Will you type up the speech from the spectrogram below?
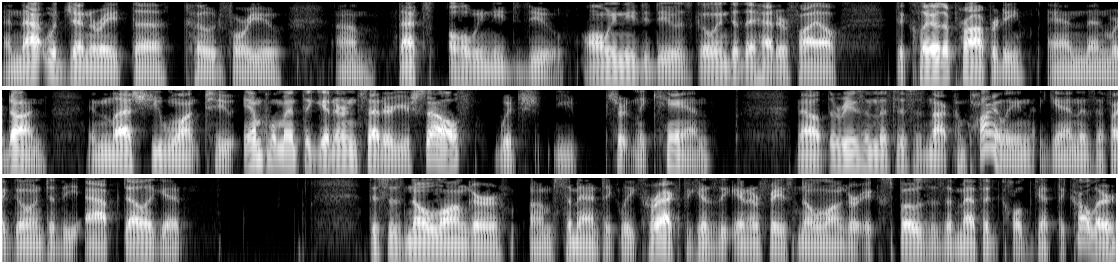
and that would generate the code for you. Um, that's all we need to do. All we need to do is go into the header file, declare the property, and then we're done. Unless you want to implement the getter and setter yourself, which you certainly can. Now, the reason that this is not compiling, again, is if I go into the app delegate, this is no longer um, semantically correct because the interface no longer exposes a method called getTheColor.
